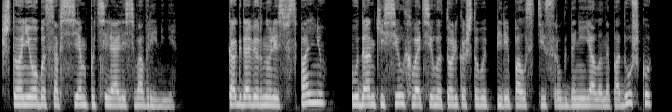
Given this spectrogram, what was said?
что они оба совсем потерялись во времени. Когда вернулись в спальню, у Данки сил хватило только, чтобы переползти с рук Данияла на подушку,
